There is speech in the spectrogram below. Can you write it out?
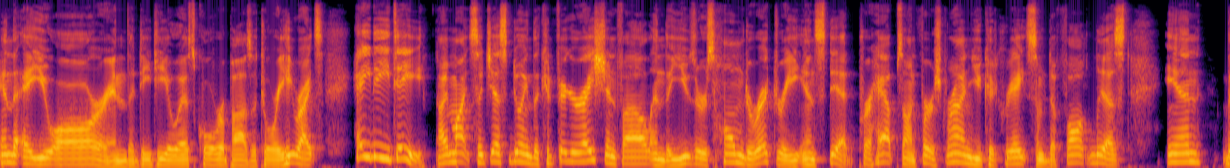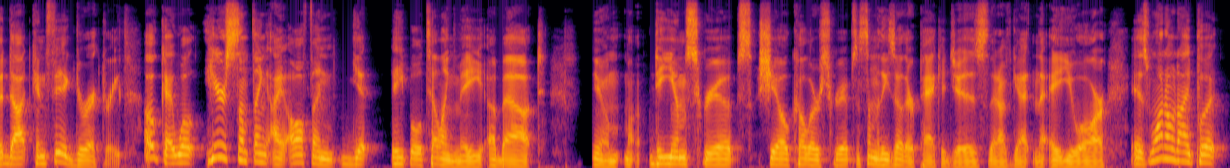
in the AUR and the DTOS core repository. He writes, Hey DT, I might suggest doing the configuration file in the user's home directory instead. Perhaps on first run, you could create some default list in the dot .config directory. Okay, well, here's something I often get people telling me about you know, DM scripts, shell color scripts, and some of these other packages that I've got in the AUR is why don't I put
